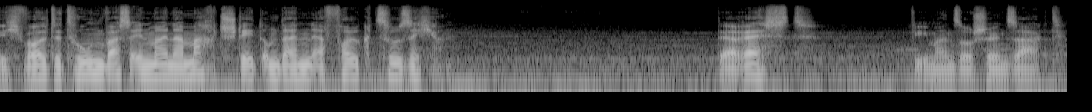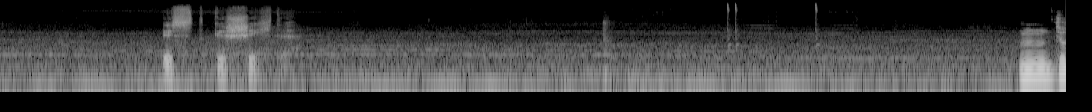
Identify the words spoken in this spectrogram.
Ich wollte tun, was in meiner Macht steht, um deinen Erfolg zu sichern. Der Rest, wie man so schön sagt, ist Geschichte. Hm, du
